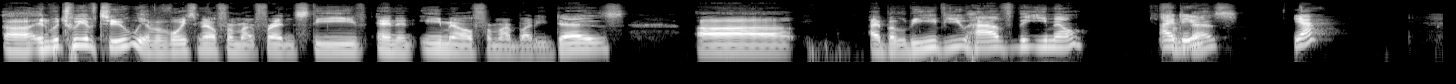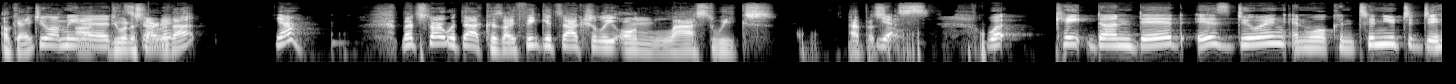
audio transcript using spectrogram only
uh, in which we have two. We have a voicemail from our friend Steve and an email from our buddy Dez. Uh, I believe you have the email. I do. Des? Yeah. Okay. Do you want me Uh, to do you want to start, start with that? Yeah. Let's start with that because I think it's actually on last week's episode. Yes. What Kate Dunn did, is doing, and will continue to do.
